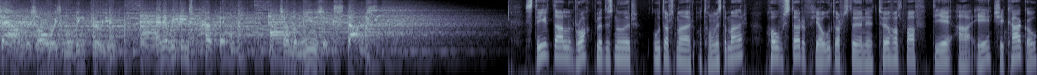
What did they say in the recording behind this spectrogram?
sound is always moving through you. And everything's perfect until the music stops. Steve Dahl, rockblöðusnúður, útvarsmaður og tónlistamæður hóf störf hjá útvarpstöðinu 2.vaff DAE Chicago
